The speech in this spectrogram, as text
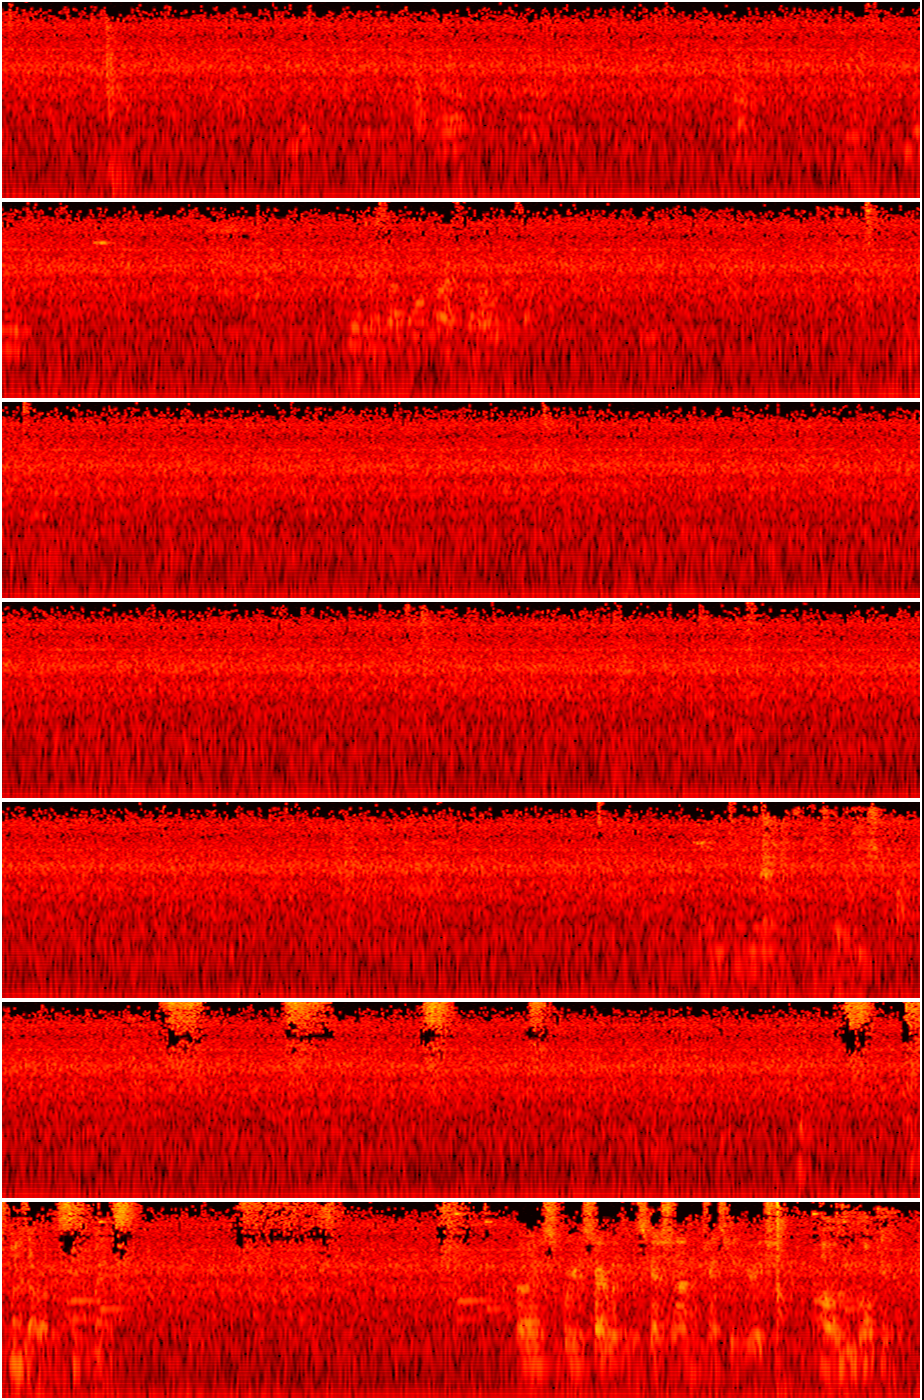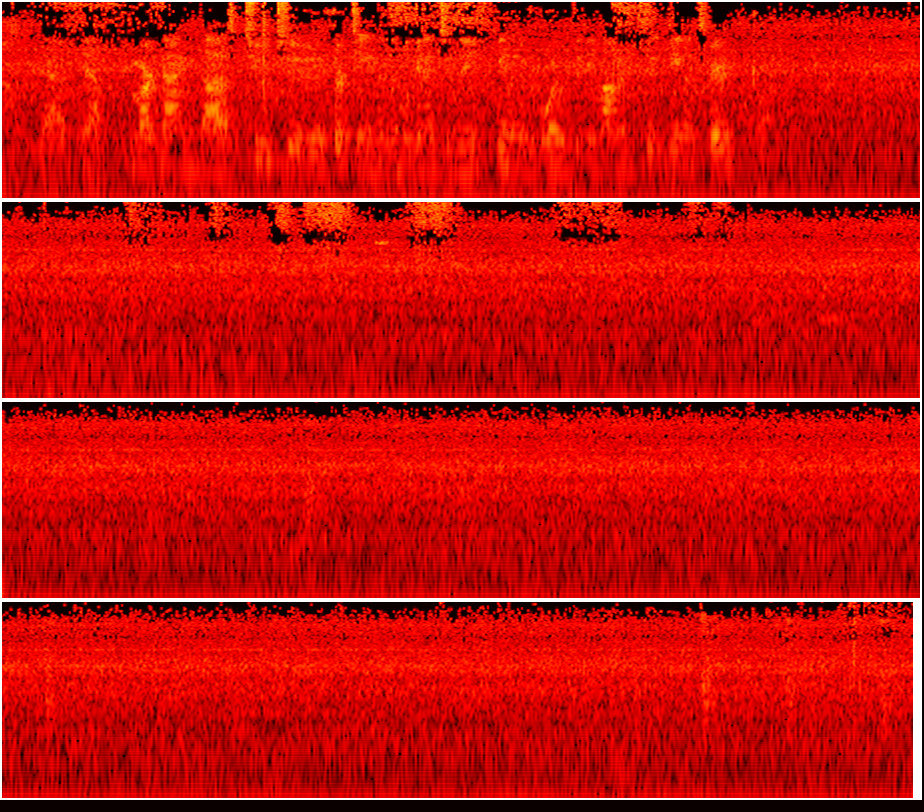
Mountain Transformation. Oh, This one is about the sick man. Uh, so we're going to start with a discussion on the transfiguration. Oh, okay. Yeah, yeah. Mark 9, uh, 2 to 13, and then we'll get into the healing of the boy with the demon, the demon spirit.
